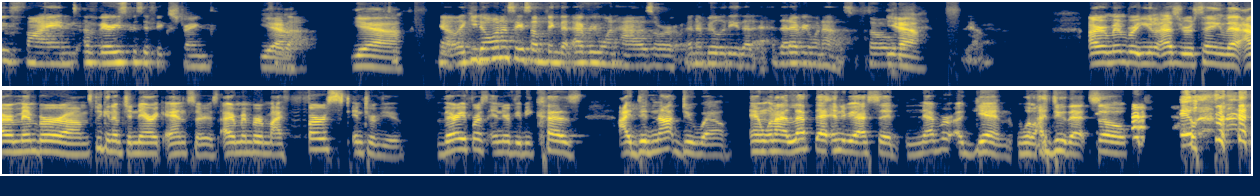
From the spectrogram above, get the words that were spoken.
to find a very specific strength. Yeah. Yeah. Yeah, like you don't want to say something that everyone has or an ability that that everyone has. So yeah, yeah. I remember, you know, as you were saying that, I remember, um, speaking of generic answers, I remember my first interview, very first interview, because I did not do well. And when I left that interview, I said, never again will I do that. So it was,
